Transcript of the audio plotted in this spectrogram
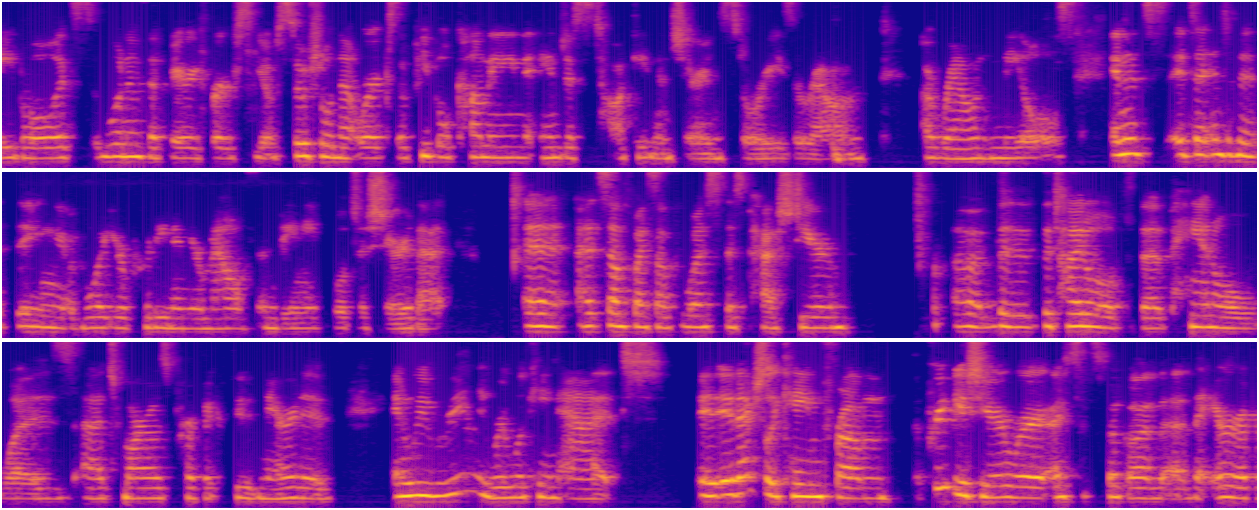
table it's one of the very first you know social networks of people coming and just talking and sharing stories around around meals. And it's it's an intimate thing of what you're putting in your mouth and being able to share that. At, at south by southwest this past year uh, the the title of the panel was uh, tomorrow's perfect food narrative. And we really were looking at it, it actually came from previous year where I spoke on the, the era of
